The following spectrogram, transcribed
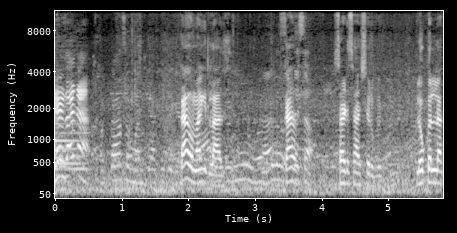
हे जाय ना। काय हो मागितलं आज? काय? साडेसहाशे रुपये. लोकलला.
